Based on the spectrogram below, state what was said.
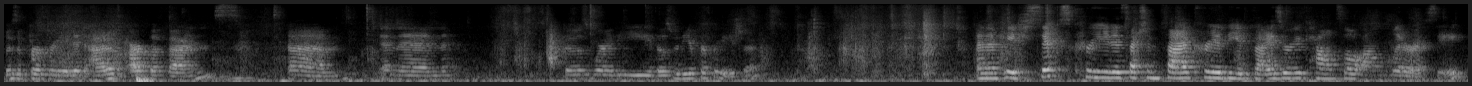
was appropriated out of ARPA funds. Um, and then those were the, those were the appropriations. And then page six created, section five created the advisory council on literacy.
